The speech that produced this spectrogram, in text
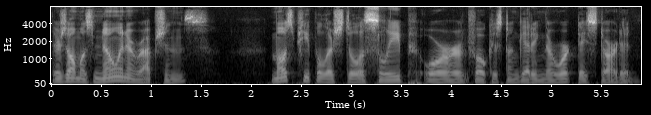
there's almost no interruptions, most people are still asleep or focused on getting their workday started.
